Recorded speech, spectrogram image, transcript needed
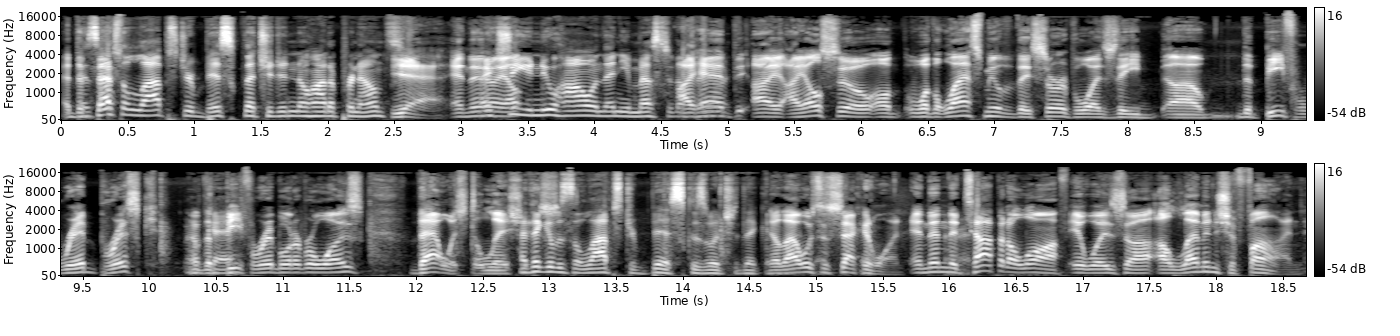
And the Is that the lobster bisque that you didn't know how to pronounce? yeah. And then I Actually, al- you knew how, and then you messed it up. I had the, I I also uh, well the last meal that they served was the uh, the beef rib brisk or the beef rib whatever it was that was delicious. I think it was the lobster bisque, is what you think. No, that was the second one, and then to top it all off, it was uh, a lemon chiffon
